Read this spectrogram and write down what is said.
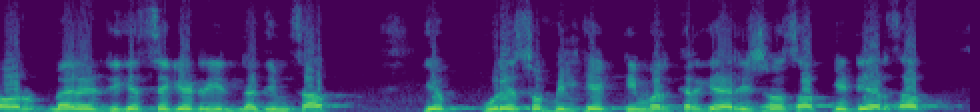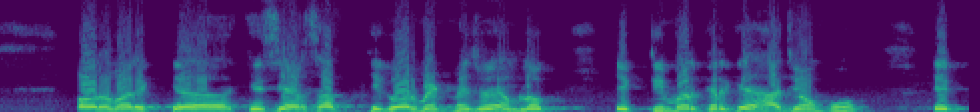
और माइनॉरिटी के सेक्रेटरी नदीम साहब, ये पूरे सब मिलके एक टीम वर्क करके, हरीश राव साहब के साहब और हमारे के सी आर साहब की गवर्नमेंट में जो है हम लोग एक टीम वर्क करके हाजियों को एक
